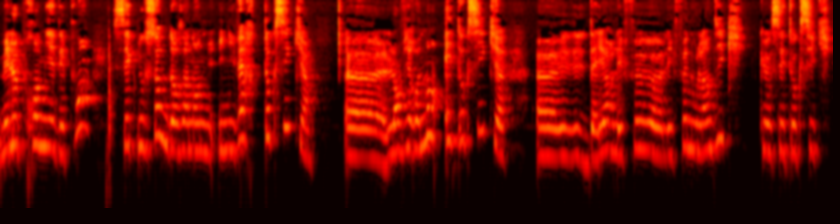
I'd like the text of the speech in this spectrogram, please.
Mais le premier des points, c'est que nous sommes dans un univers toxique. Euh, l'environnement est toxique. D'ailleurs, les feux, les feux nous l'indiquent que c'est toxique.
